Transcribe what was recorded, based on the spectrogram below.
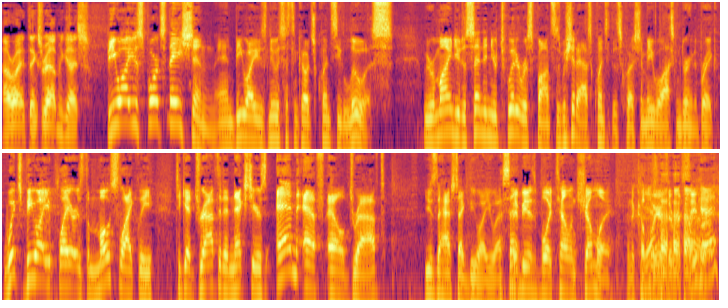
All right, thanks for having me, guys. BYU Sports Nation and BYU's new assistant coach Quincy Lewis. We remind you to send in your Twitter responses. We should ask Quincy this question. Maybe we'll ask him during the break. Which BYU player is the most likely to get drafted in next year's NFL draft? Use the hashtag BYUSN. Maybe his boy Talon Shumway in a couple years at receiver. Okay.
